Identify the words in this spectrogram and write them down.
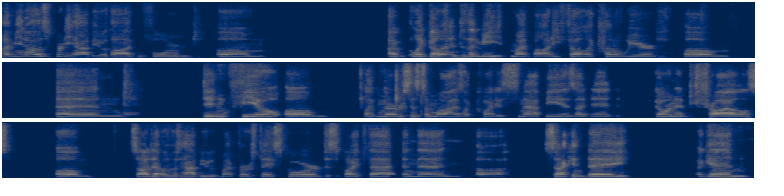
I mean, I was pretty happy with how I performed. Um, I like going into the meet, my body felt like kind of weird. Um, and didn't feel um like nervous system wise like quite as snappy as I did going into trials. Um, so I definitely was happy with my first day score despite that. And then uh, second day, again,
